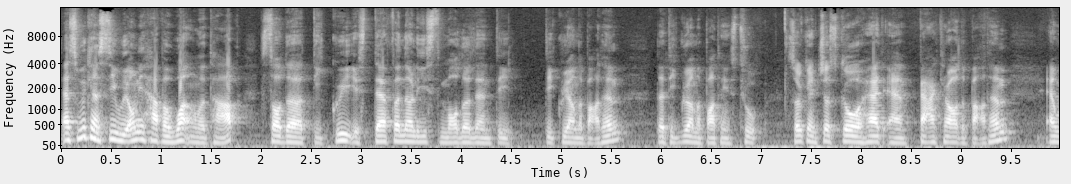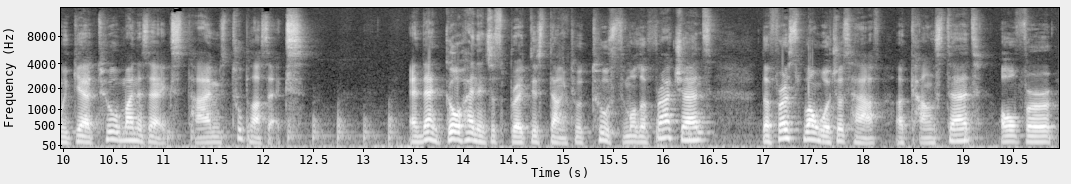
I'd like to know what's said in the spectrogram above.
As we can see, we only have a 1 on the top, so the degree is definitely smaller than the degree on the bottom. The degree on the bottom is 2. So you can just go ahead and factor out the bottom, and we get 2 minus x times 2 plus x. And then go ahead and just break this down into two smaller fractions. The first one will just have a constant over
